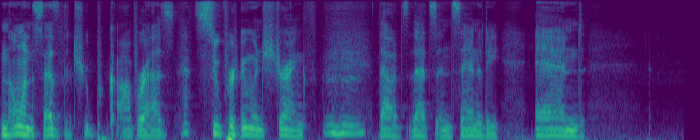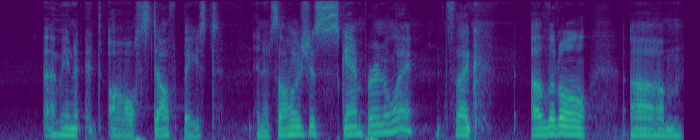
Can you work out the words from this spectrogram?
no one says the chupacabra has superhuman strength. Mm-hmm. That's that's insanity. And I mean, it's all stealth based. and it's always just scampering away. It's like a little um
